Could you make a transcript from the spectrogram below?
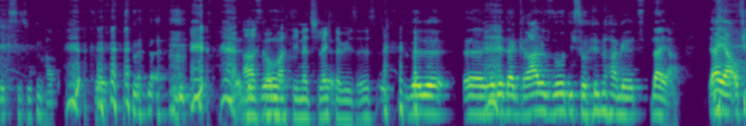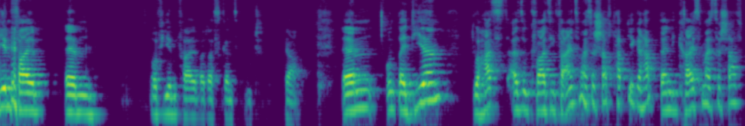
nichts zu suchen habe. So. Ach so, komm, mach die nicht schlechter, wie es ist. wenn, du, äh, wenn du da gerade so dich so hinhangelt, naja. Ja, ja, auf jeden Fall, ähm, auf jeden Fall war das ganz gut. Ja. Ähm, und bei dir, du hast also quasi Vereinsmeisterschaft habt ihr gehabt, dann die Kreismeisterschaft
